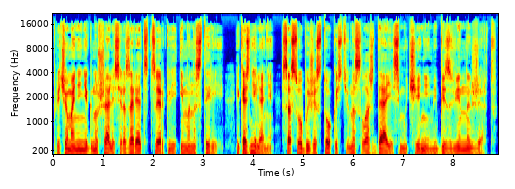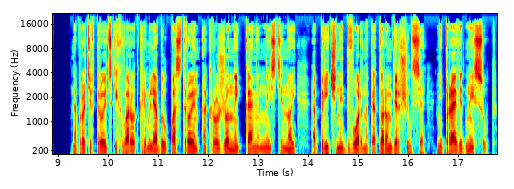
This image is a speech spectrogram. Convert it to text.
причем они не гнушались разорять церкви и монастыри. И казнили они с особой жестокостью, наслаждаясь мучениями безвинных жертв. Напротив Троицких ворот Кремля был построен окруженный каменной стеной опричный двор, на котором вершился неправедный суд.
